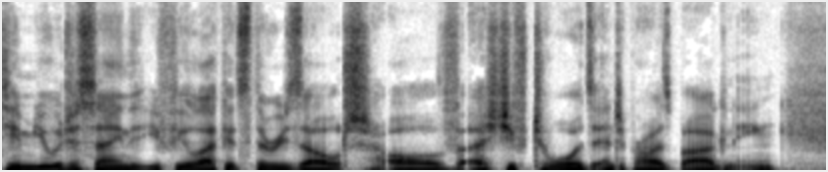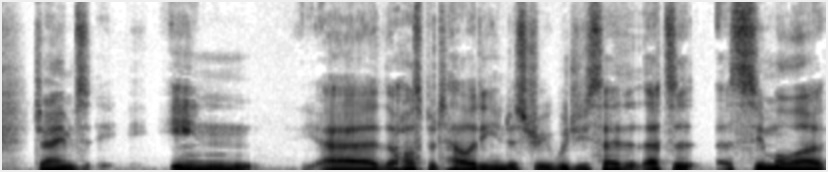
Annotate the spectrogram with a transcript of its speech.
Tim, you were just saying that you feel like it's the result of a shift towards enterprise bargaining. James, in uh, the hospitality industry, would you say that that's a, a, similar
